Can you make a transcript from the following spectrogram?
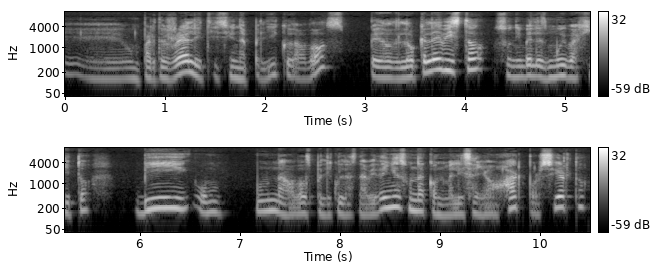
eh, un par de realities y una película o dos, pero de lo que le he visto, su nivel es muy bajito. Vi un una o dos películas navideñas, una con Melissa John Hart, por cierto,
